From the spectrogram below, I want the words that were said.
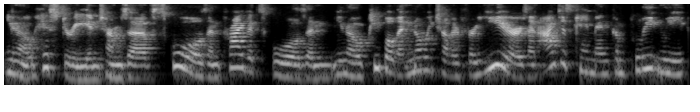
you know history in terms of schools and private schools and you know people that know each other for years. And i just came in completely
